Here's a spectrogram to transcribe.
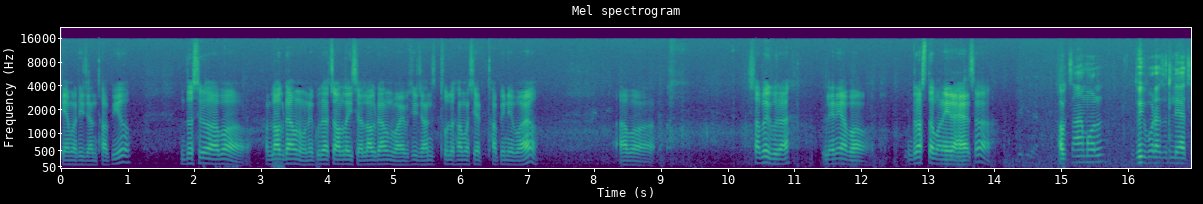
त्यहाँमाथि झन् थपियो। दोस्रो अब लकडाउन हुने कुरा चल्दैछ। लकडाउन भएपछि झन् ठुलो समस्या थपिने भयो। अब सबै कुराले नै अब ग्रस्त बनाइरहेको छ। अब चामल दुई बोरा जति ल्याएको छ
